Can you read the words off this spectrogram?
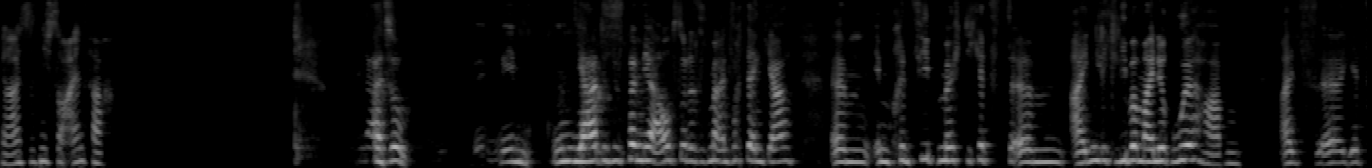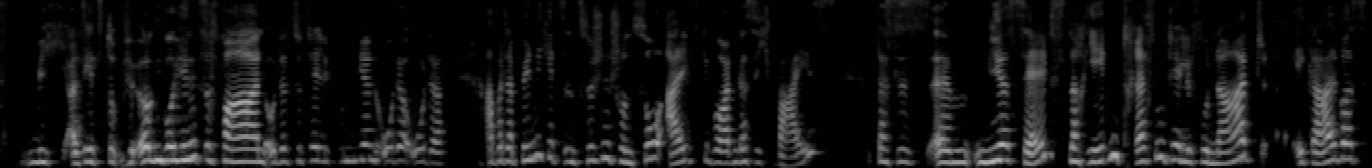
ja, ist es nicht so einfach. Also Ja, das ist bei mir auch so, dass ich mir einfach denke, ja, ähm, im Prinzip möchte ich jetzt ähm, eigentlich lieber meine Ruhe haben, als äh, jetzt mich, als jetzt irgendwo hinzufahren oder zu telefonieren oder oder. Aber da bin ich jetzt inzwischen schon so alt geworden, dass ich weiß, dass es ähm, mir selbst nach jedem Treffen, Telefonat, egal was,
